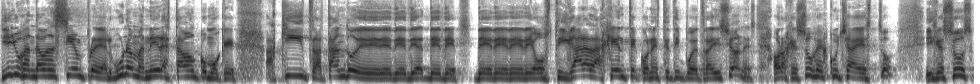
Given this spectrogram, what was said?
Y ellos andaban siempre, de alguna manera, estaban como que aquí tratando de, de, hostigar a la gente con este tipo de tradiciones. Ahora Jesús escucha esto y Jesús,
